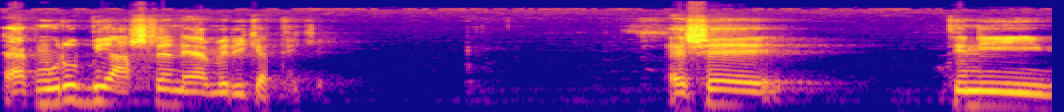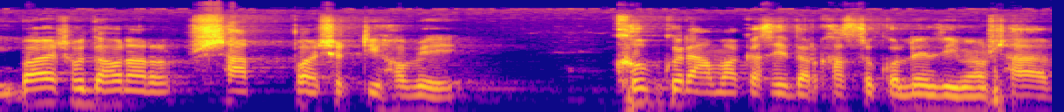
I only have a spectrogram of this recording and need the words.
এক মুরব্বী আসলেন আমেরিকা থেকে। এসে তিনি বয়স হয় ওনার ষাট পঁয়ষট্টি হবে। খুব করে আমার কাছে দরখাস্ত করলেন যে, ইমাম সাহেব,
